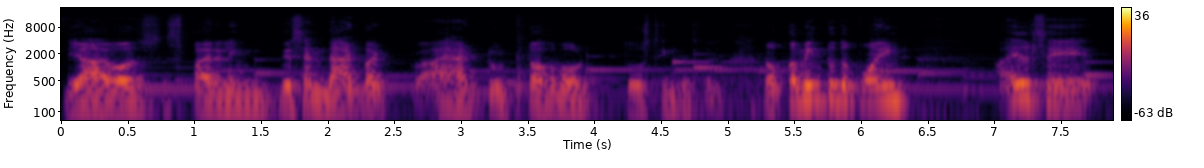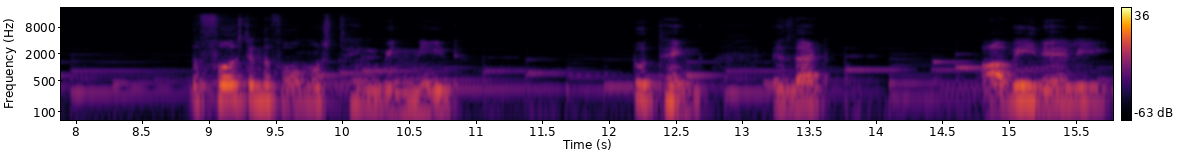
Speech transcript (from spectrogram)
Yeah, I was spiraling this and that, but I had to talk about those things as well. Now, coming to the point, I'll say the first and the foremost thing we need to think is that are we really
